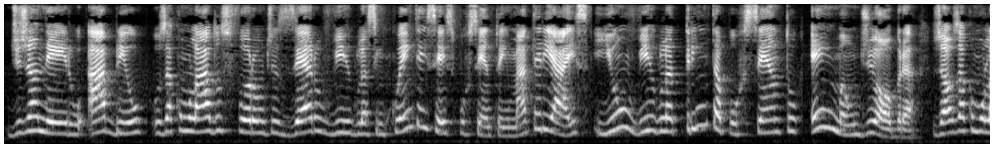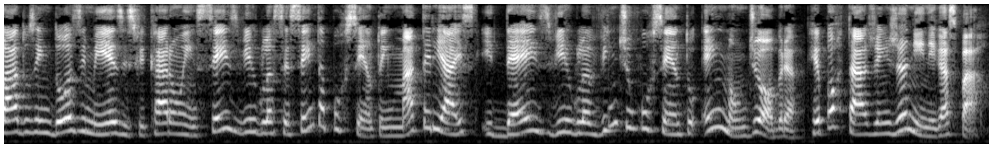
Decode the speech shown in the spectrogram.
De janeiro a abril, os acumulados foram de 0,56% em materiais e 1,30% em mão de obra. Já os acumulados em 12 meses ficaram em 6,60% em materiais e 10,21% em mão de obra. Reportagem Janine Gaspar.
